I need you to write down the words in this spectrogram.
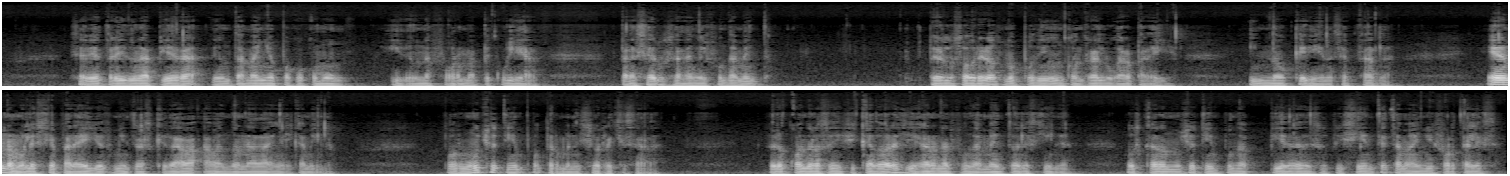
se había traído una piedra de un tamaño poco común y de una forma peculiar para ser usada en el fundamento. Pero los obreros no podían encontrar lugar para ella y no querían aceptarla. Era una molestia para ellos mientras quedaba abandonada en el camino. Por mucho tiempo permaneció rechazada. Pero cuando los edificadores llegaron al fundamento de la esquina, buscaron mucho tiempo una piedra de suficiente tamaño y fortaleza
